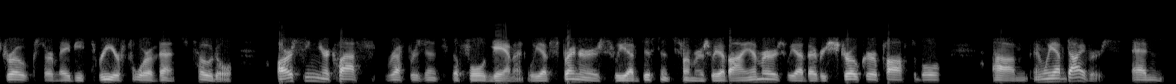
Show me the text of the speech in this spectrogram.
strokes or maybe three or four events total. Our senior class represents the full gamut. We have sprinters, we have distance swimmers, we have IMers, we have every stroker possible, um, and we have divers. And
